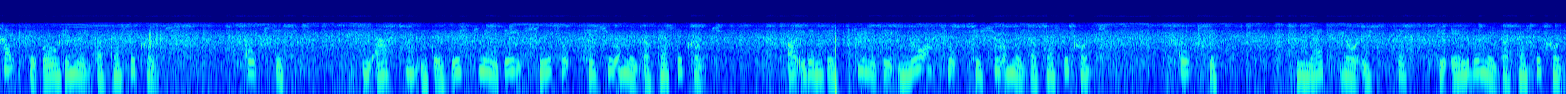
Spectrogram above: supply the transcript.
3-8 meter per sekund. God. I aften i den østlige del syd 2-7 meter per sekund. Og i den vestlige del nord 2-7 meter per sekund. God nat nordøst 6 til 11 meter per sekund.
